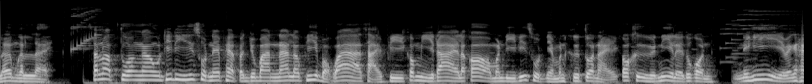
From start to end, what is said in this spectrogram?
เริ่มกันเลยสำหรับตัวเงาที่ดีที่สุดในแพทปัจจุบันนะแล้วพี่บอกว่าสายฟรีก็มีได้แล้วก็มันดีที่สุดเนี่ยมันคือตัวไหนก็คือนี่เลยทุกคนนี่เป็นไง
